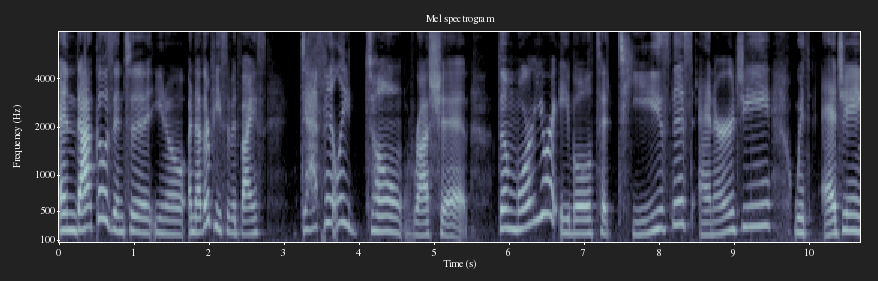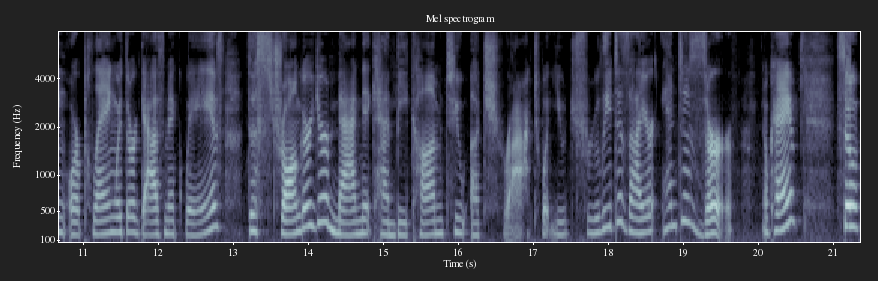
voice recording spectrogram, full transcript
And that goes into, you know, another piece of advice definitely don't rush it. The more you are able to tease this energy with edging or playing with orgasmic waves, the stronger your magnet can become to attract what you truly desire and deserve. Okay? So,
